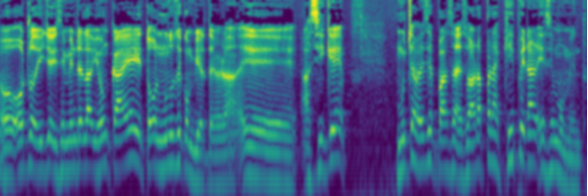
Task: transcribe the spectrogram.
O, otro dicho dice, mientras el avión cae, todo el mundo se convierte, ¿verdad? Eh, así que Muchas veces pasa eso. Ahora, ¿para qué esperar ese momento?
